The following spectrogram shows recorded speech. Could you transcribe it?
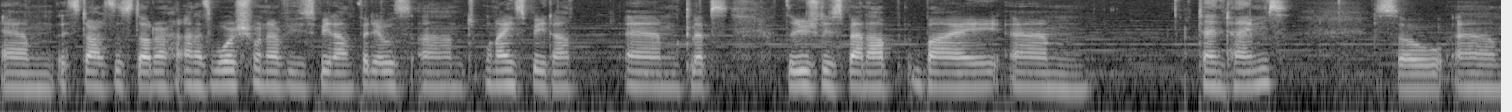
um, it starts to stutter and it's worse whenever you speed up videos and when I speed up um, clips they're usually sped up by um, 10 times. So um,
